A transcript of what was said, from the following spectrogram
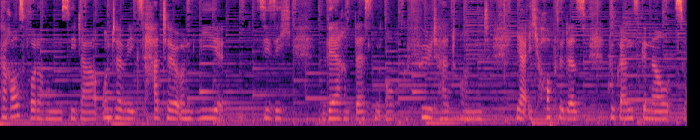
Herausforderungen sie da unterwegs hatte und wie sie sich währenddessen auch gefühlt hat. Und ja, ich hoffe, dass du ganz genau so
